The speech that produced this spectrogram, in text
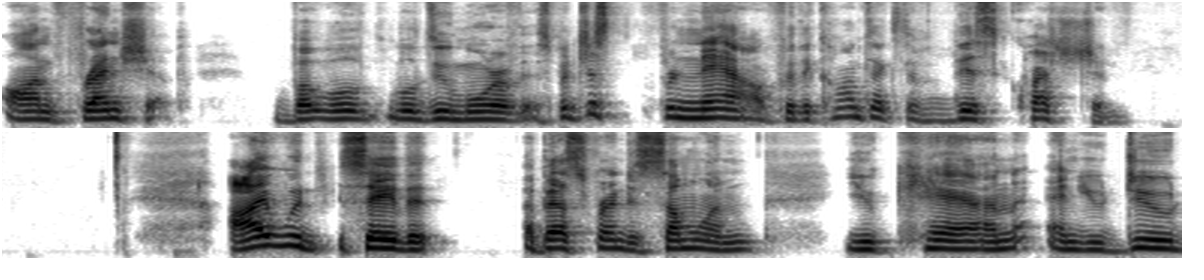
on friendship but we'll we'll do more of this. But just for now for the context of this question i would say that a best friend is someone you can and you do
